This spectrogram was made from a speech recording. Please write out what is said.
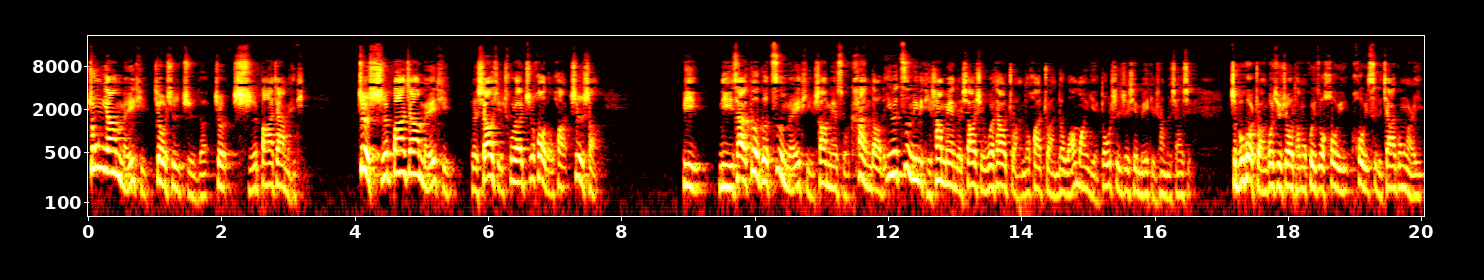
中央媒体就是指的这十八家媒体。这十八家媒体的消息出来之后的话，至少比。你在各个自媒体上面所看到的，因为自媒体上面的消息，如果他要转的话，转的往往也都是这些媒体上的消息，只不过转过去之后，他们会做后一后一次的加工而已。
